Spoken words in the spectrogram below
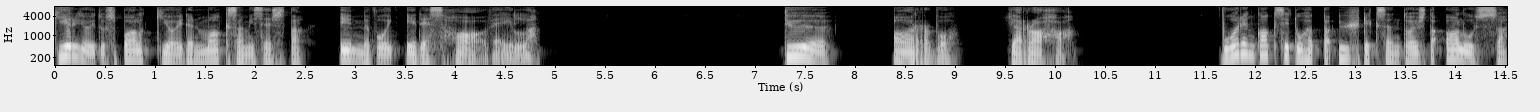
Kirjoituspalkkioiden maksamisesta emme voi edes haaveilla. Työ, arvo ja raha. Vuoden 2019 alussa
